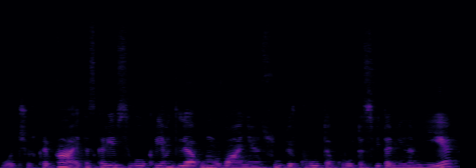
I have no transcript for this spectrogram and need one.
Watcher крем. А, это, скорее всего, крем для умывания. Супер, круто, круто, с витамином Е.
